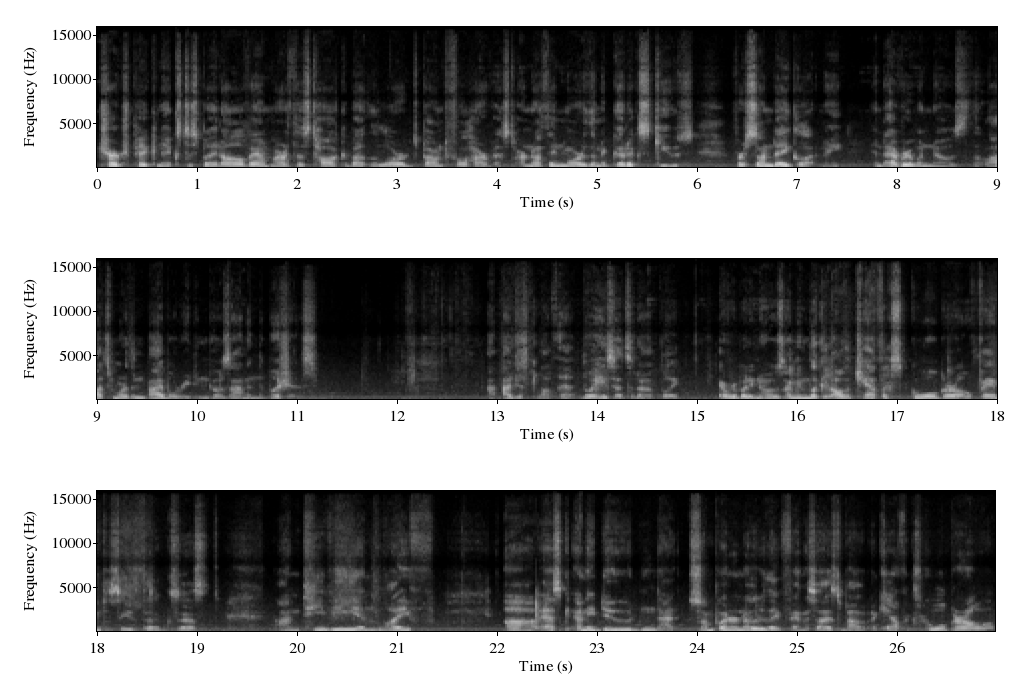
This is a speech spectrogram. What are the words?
Church picnics, despite all of Aunt Martha's talk about the Lord's bountiful harvest, are nothing more than a good excuse for Sunday gluttony, and everyone knows that lots more than Bible reading goes on in the bushes. I just love that, the way he sets it up. Like, everybody knows. I mean, look at all the Catholic schoolgirl fantasies that exist on TV and life. Uh, ask any dude, and at some point or another, they fantasized about a Catholic schoolgirl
